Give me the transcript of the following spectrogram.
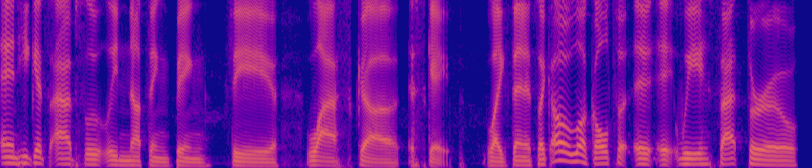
and he gets absolutely nothing being the last uh, escape. Like then it's like, oh look, Ulti- it, it, we sat through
